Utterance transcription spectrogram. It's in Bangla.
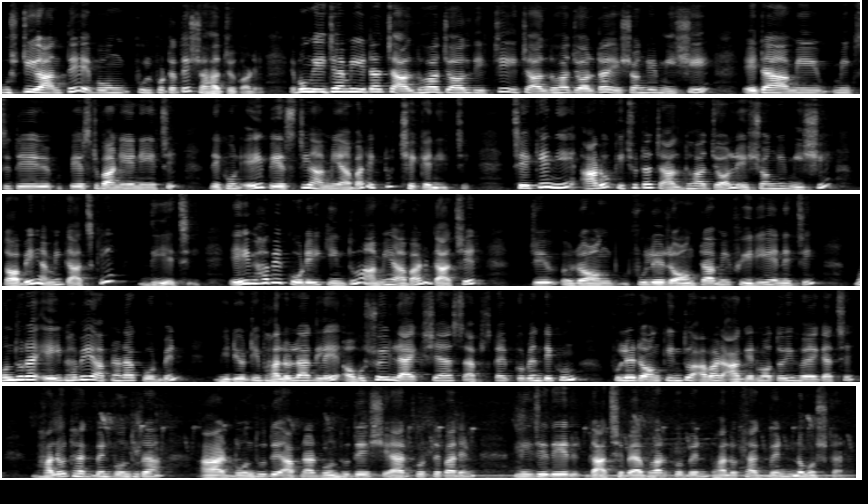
পুষ্টি আনতে এবং ফুল ফোটাতে সাহায্য করে। এবং এই যে আমি এটা চাল ধোয়া জল দিচ্ছি, এই চাল ধোয়া জলটা এর সঙ্গে মিশিয়ে এটা আমি মিক্সিতে পেস্ট বানিয়ে নিয়েছি। দেখুন, এই পেস্টটি আমি আবার একটু ছেঁকে নিচ্ছি। ছেঁকে নিয়ে আরও কিছুটা চাল ধোয়া জল এর সঙ্গে মিশিয়ে তবেই আমি গাছকে দিয়েছি। এইভাবে করেই কিন্তু আমি আবার গাছের যে রং, ফুলের রংটা আমি ফিরিয়ে এনেছি। বন্ধুরা, এইভাবেই আপনারা করবেন। ভিডিওটি ভালো লাগলে অবশ্যই লাইক শেয়ার সাবস্ক্রাইব করবেন। দেখুন, ফুলের রং কিন্তু আবার আগের মতোই হয়ে গেছে। ভালো থাকবেন বন্ধুরা, আর বন্ধুদের আপনার বন্ধুদের শেয়ার করতে পারেন। নিজেদের গাছে ব্যবহার করবেন। ভালো থাকবেন। নমস্কার।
